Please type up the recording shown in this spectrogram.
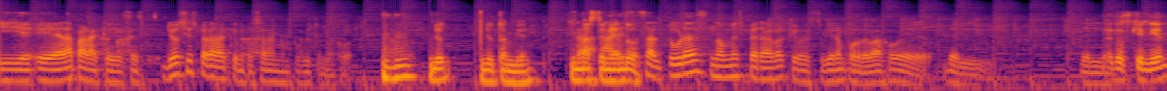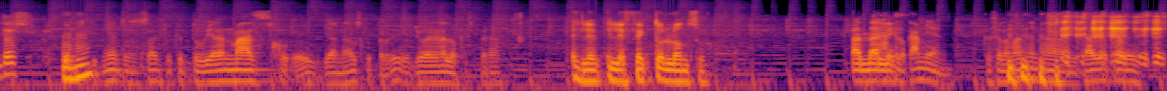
Y eh, era para que se, yo sí esperaba que empezaran un poquito mejor. Ujú, Yo, yo también. Y O sea, más teniendo. A estas alturas no me esperaba que estuvieran por debajo de, del, del- De los 500. de los Ujú. 500, exacto, que tuvieran más eh, ganados que perdidos. Yo era lo que esperaba. El, el efecto Lonzo. Ah, Ándale. que lo cambian. Que se lo manden a Gallo otra vez.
